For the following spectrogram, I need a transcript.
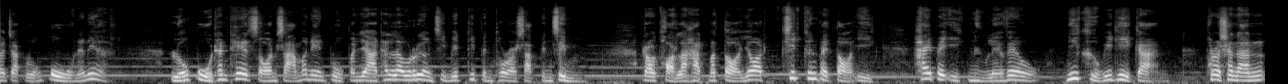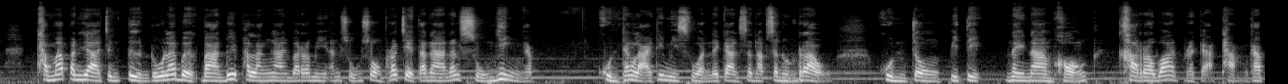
มาจากหลวงปู่นะเนี่ยหลวงปู่ท่านเทศสอนสามเณรปลูกปัญญาท่านเล่าเรื่องชีวิตที่เป็นโทรศัพท์เป็นซิม เราถอดรหัสมาต่อยอดคิดขึ้นไปต่ออีก ให้ไปอีกหนึ่งเลเวลนี่คือวิธีการ เพราะฉะนั้นธรรมปัญญาจึงตื่นรู้และเบิกบานด้วยพลังงานบารมีอันสูงส่งเพราะเจตนานั้นสูงยิ่งครับ คุณทั้งหลายที่มีส่วนในการสนับสนุนเรา คุณจงปิติในนามของคารวาสประกาศธรรมครับ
